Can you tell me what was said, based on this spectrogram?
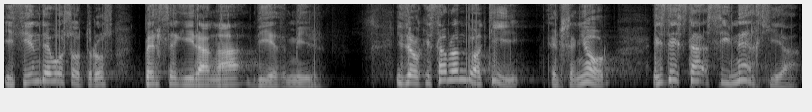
y cien de vosotros perseguirán a diez mil. Y de lo que está hablando aquí el Señor es de esta sinergia,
